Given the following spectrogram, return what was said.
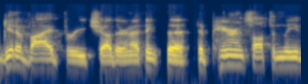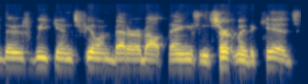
get a vibe for each other. And I think the the parents often leave those weekends feeling better about things, and certainly the kids,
